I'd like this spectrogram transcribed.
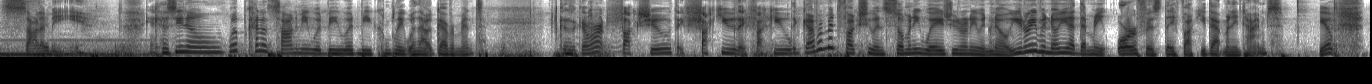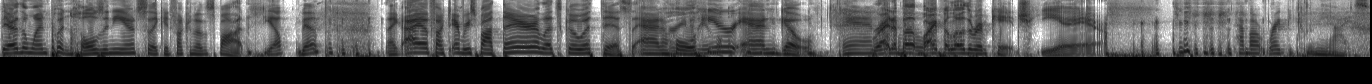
sodomy. Because you know what kind of sodomy would be would be complete without government. Because the government fucks you, they fuck you, they fuck you. The government fucks you in so many ways you don't even know. You don't even know you had that many orifices. They fuck you that many times. Yep. They're the one putting holes in you so they can fuck another spot. Yep. Yep. Like I have fucked every spot there. Let's go with this. Add a hole here and go. And right above, right below the rib cage. Yeah. How about right between the eyes?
